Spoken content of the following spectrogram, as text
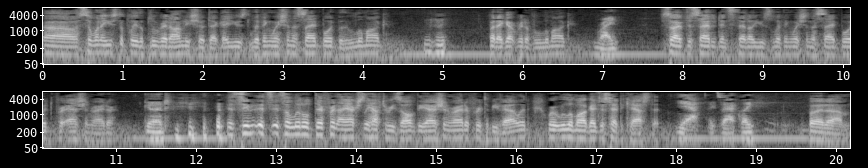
uh, so when I used to play the Blue Red Omni Show deck, I used Living Wish on the sideboard with Ulamog, hmm but I got rid of Ulamog. Right. So I've decided instead I'll use Living Wish on the sideboard for Ashen Rider. Good. It seems it's it's a little different. I actually have to resolve the Ashen Rider for it to be valid. Where Ulamog, I just had to cast it. yeah, exactly. But um,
